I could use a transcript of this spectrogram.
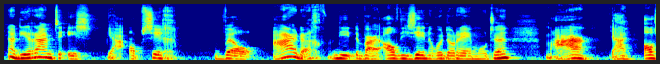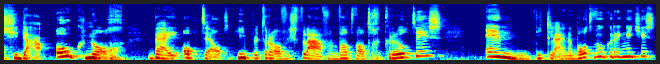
Nou, die ruimte is ja, op zich wel aardig, die, waar al die zenuwen doorheen moeten. Maar ja, als je daar ook nog bij optelt... hypertrofisch flavum, wat wat gekruld is... en die kleine botwoekeringetjes...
